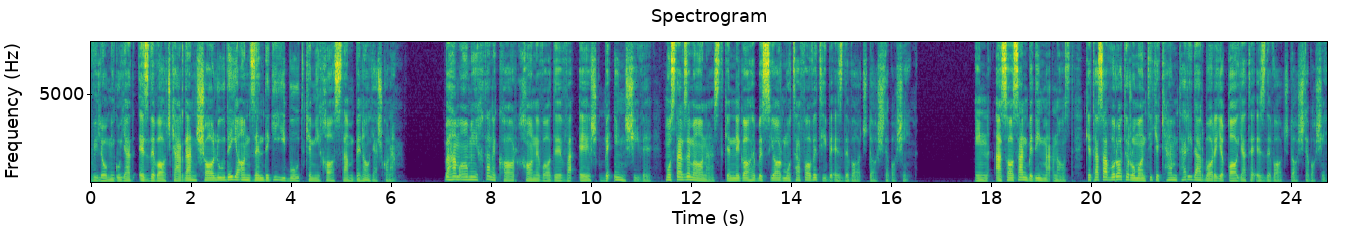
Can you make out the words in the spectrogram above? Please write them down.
ویلو می‌گوید ازدواج کردن شالوده آن زندگی بود که می‌خواستم بنایش کنم. به هم آمیختن کار، خانواده و عشق به این شیوه مستلزم آن است که نگاه بسیار متفاوتی به ازدواج داشته باشیم. این اساساً بدین معناست که تصورات رمانتیک کمتری درباره قایت ازدواج داشته باشیم.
